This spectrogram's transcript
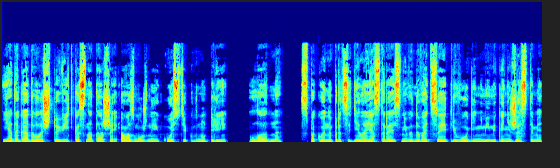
Я догадывалась, что Витька с Наташей, а возможно и Костик, внутри. Ладно, спокойно процедила я, стараясь не выдавать своей тревоги ни мимикой, ни жестами.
